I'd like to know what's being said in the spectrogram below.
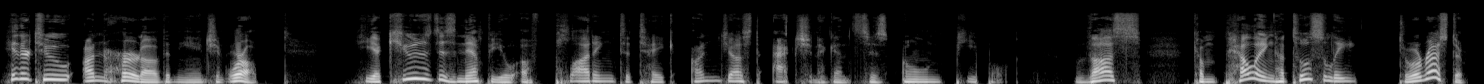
hitherto unheard of in the ancient world. He accused his nephew of plotting to take unjust action against his own people, thus compelling Hattusili to arrest him.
